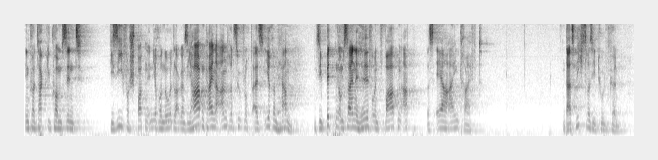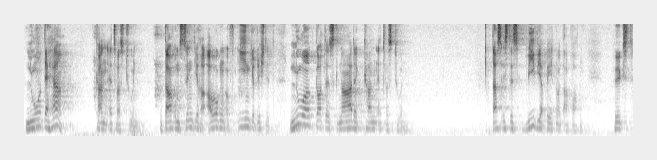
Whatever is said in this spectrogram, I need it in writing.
in Kontakt gekommen sind, die sie verspotten in ihrer Notlage. Und sie haben keine andere Zuflucht als ihren Herrn. Und sie bitten um seine Hilfe und warten ab, dass er eingreift. Und da ist nichts, was sie tun können. Nur der Herr kann etwas tun. Und darum sind ihre Augen auf ihn gerichtet. Nur Gottes Gnade kann etwas tun. Das ist es, wie wir beten und abwarten. Höchst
